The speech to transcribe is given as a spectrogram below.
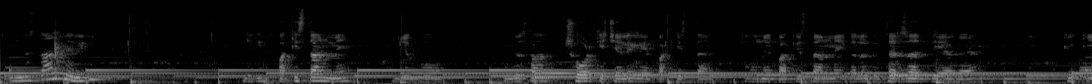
हिंदुस्तान में भी, लेकिन पाकिस्तान में जब वो हिंदुस्तान छोड़ के चले गए पाकिस्तान तो उन्हें पाकिस्तान में एक अलग दर्जा दिया गया, क्योंकि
